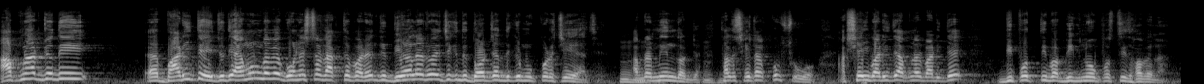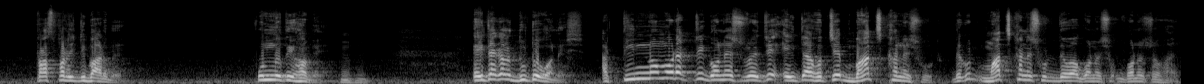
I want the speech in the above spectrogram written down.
আপনার যদি বাড়িতে যদি এমনভাবে গণেশটা রাখতে পারেন যে দেওয়ালে রয়েছে কিন্তু দরজার দিকে মুখ করে চেয়ে আছে আপনার মেন দরজা তাহলে সেটা খুব শুভ। আর সেই বাড়িতে আপনার বাড়িতে বিপত্তি বা বিঘ্ন উপস্থিত হবে না। প্রসপারিটি বাড়বে। উন্নতি হবে। এইটা গেল দুটো গণেশ। আর তিন নম্বর একটি গণেশ রয়েছে এইটা হচ্ছে মাঝখানে সুর। দেখুন মাঝখানে সুর দেওয়া গণেশ গণেশও হয়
